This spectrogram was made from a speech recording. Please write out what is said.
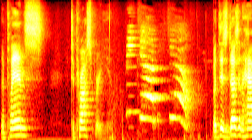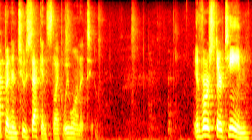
The plans to prosper you. But this doesn't happen in two seconds like we want it to. In verse 13,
